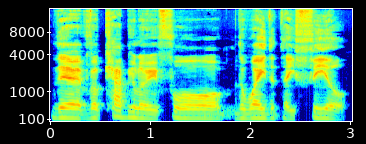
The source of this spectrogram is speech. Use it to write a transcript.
their vocabulary for the way that they feel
